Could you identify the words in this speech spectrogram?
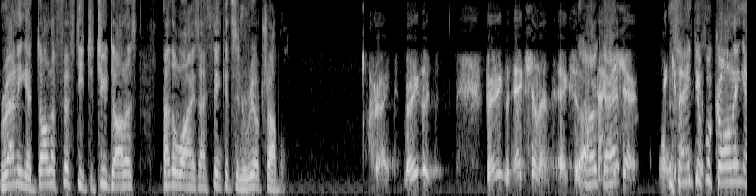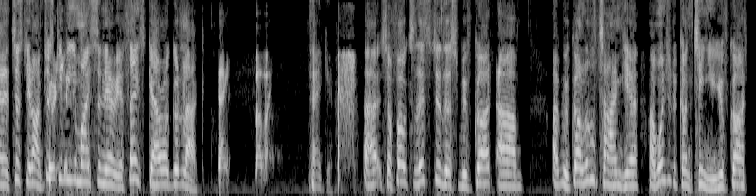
running a dollar fifty to two dollars. Otherwise, I think it's in real trouble. All right. Very good. Very good. Excellent. Excellent. Okay. Thank you, sir. Thank you. Thank you for calling, and it's just you know I'm just Sure, giving sure. you my scenario. Thanks, Garo. Good luck. Thank Bye-bye. Thank you. Uh, so, folks, let's do this. We've got um, uh, we've got a little time here. I want you to continue. You've got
